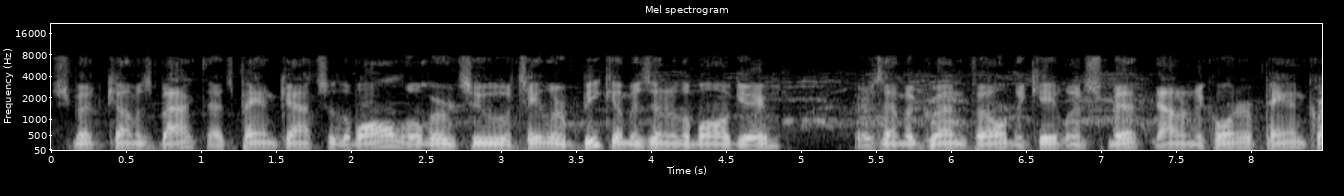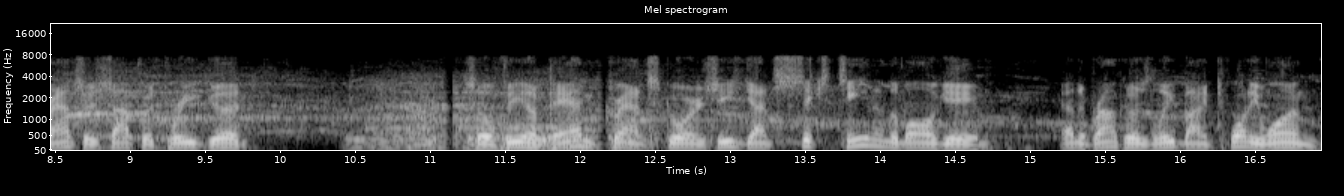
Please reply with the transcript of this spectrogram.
Schmidt comes back. That's Pankratz with the ball. Over to Taylor Beacom is into the ball game. There's Emma Grenfell to Caitlin Schmidt. Down in the corner. Pankratz, her shot for three, good. Sophia Pankratz scores. She's got 16 in the ball game. And the Broncos lead by 21.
